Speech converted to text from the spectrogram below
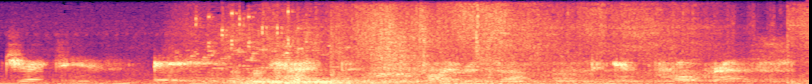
Objective A hacked. Virus upload in progress.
